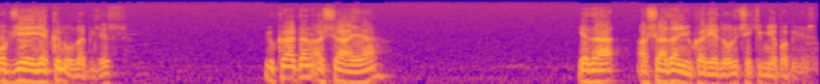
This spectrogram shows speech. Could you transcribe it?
objeye yakın olabilir. Yukarıdan aşağıya ya da aşağıdan yukarıya doğru çekim yapabilir.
